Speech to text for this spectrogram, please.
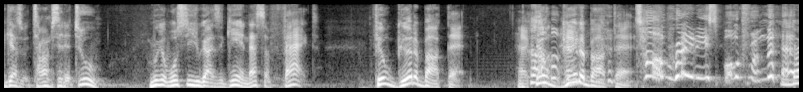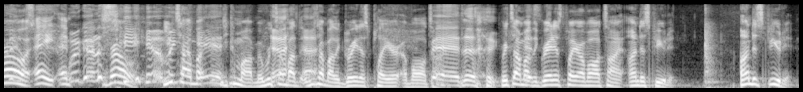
guess what? Tom said it too. We're gonna, we'll see you guys again. That's a fact. Feel good about that. Feel good about that. Tom Brady spoke from the heavens. Bro, hey, hey, we're gonna bro, see him you talking again. about? Come on, man. We're talking about. The, we're talking about the greatest player of all time. Man, look, we're talking about the greatest player of all time, undisputed, undisputed.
